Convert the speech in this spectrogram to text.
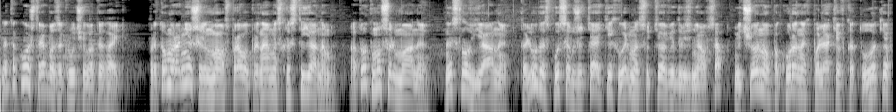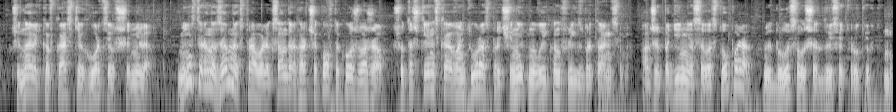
де також треба закручувати гайки. Притому раніше він мав справу принаймні з християнами, а тут мусульмани, неслов'яни та люди, спосіб життя яких вельми суттєво відрізнявся від щойно упокорених поляків-католиків чи навіть кавказьких горців Шеміля. Міністр іноземних справ Олександр Гарчаков також вважав, що ташкентська авантюра спричинить новий конфлікт з британцями, адже падіння Севастополя відбулося лише 10 років тому.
